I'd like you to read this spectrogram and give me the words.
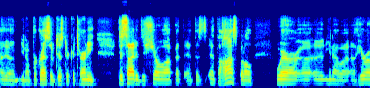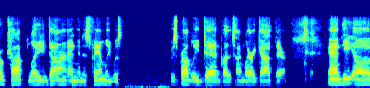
uh, you know progressive district attorney, decided to show up at, at the at the hospital where uh, uh, you know a, a, hero cop lay dying and his family was was probably dead by the time Larry got there. And he uh,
